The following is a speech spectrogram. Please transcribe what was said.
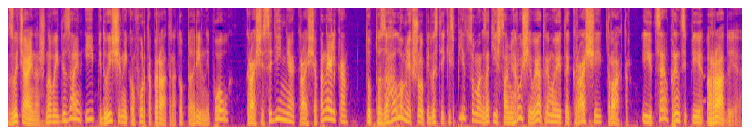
звичайно ж, новий дизайн і підвищений комфорт оператора, тобто рівний пол, краще сидіння, краща панелька. Тобто, загалом, якщо підвести якийсь підсумок, за ті ж самі гроші ви отримуєте кращий трактор. І це, в принципі, радує.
